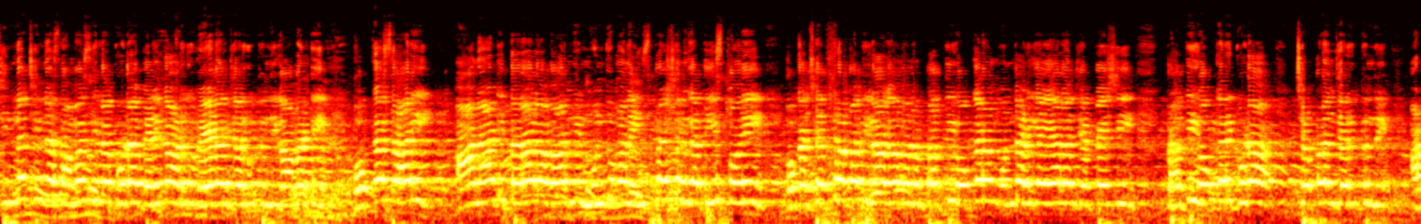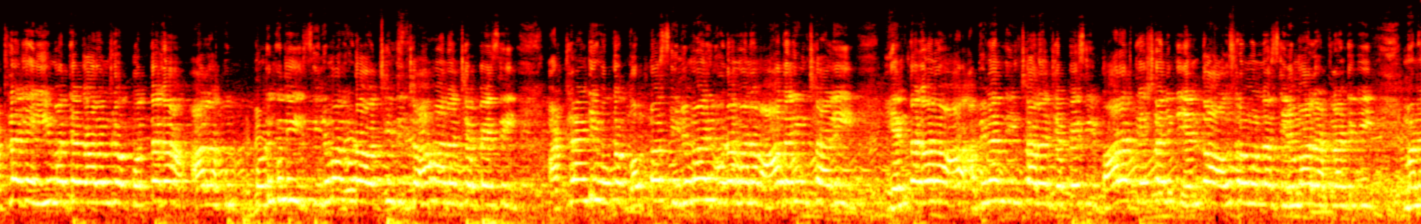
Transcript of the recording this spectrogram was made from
చిన్న చిన్న సమస్యలకు కూడా వెనుక అడుగు వేయడం జరుగుతుంది కాబట్టి ఒక్కసారి ఆనాటి తరాల వారిని ముందు మన ఇన్స్పిరేషన్గా తీసుకొని ఒక ఛత్రపతి లాగా మనం ప్రతి ఒక్కరం ముందడిగేయాలని చెప్పేసి ప్రతి ఒక్కరికి కూడా చెప్పడం జరుగుతుంది. అట్లాగే ఈ మధ్య కాలంలో కొత్తగా వాళ్ళ కు- కొడుకుది సినిమా కూడా వచ్చింది చాహాన్ అని చెప్పేసి అట్లాంటి ఒక గొప్ప సినిమాని కూడా మనం ఆదరించాలి ఎంతగానో ఆ- అభినందించాలని చెప్పేసి భారతదేశానికి ఎంతో అవసరం ఉన్న సినిమాలు అట్లాంటివి మనం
